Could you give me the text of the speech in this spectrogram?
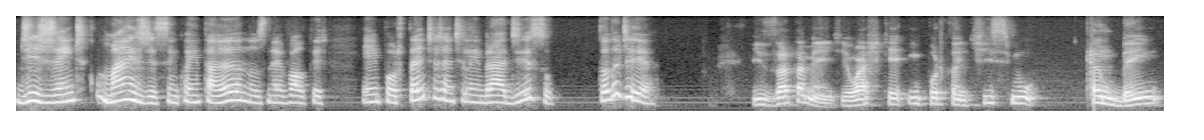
de gente com mais de 50 anos, né, Walter? E é importante a gente lembrar disso todo dia. Exatamente. Eu acho que é importantíssimo também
